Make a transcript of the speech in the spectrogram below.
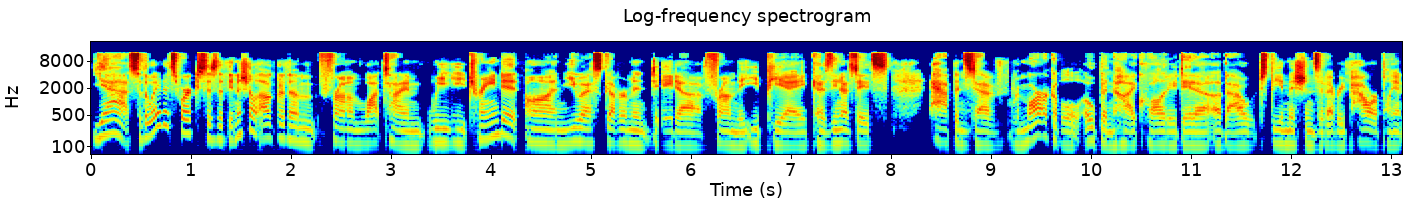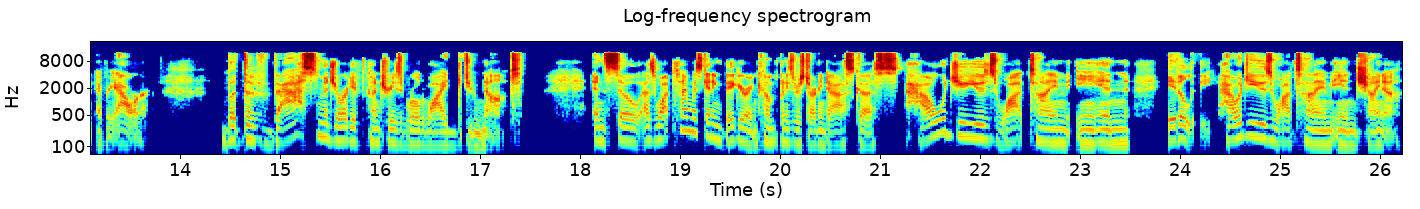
Yeah. So the way this works is that the initial algorithm from WattTime, we trained it on US government data from the EPA because the United States happens to have remarkable open high quality data about the emissions of every power plant every hour. But the vast majority of countries worldwide do not. And so as WattTime was getting bigger and companies were starting to ask us, how would you use WattTime in Italy? How would you use WattTime in China?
